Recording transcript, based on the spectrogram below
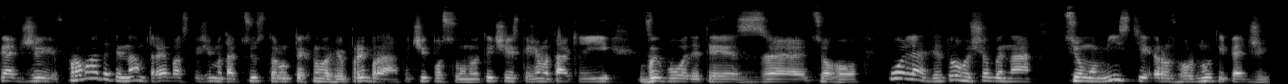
5G впровадити, нам треба, скажімо так, цю стару технологію прибрати чи посунути, чи, скажімо так, її виводити з е, цього поля для того, щоб на цьому місці розгорнути 5G.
